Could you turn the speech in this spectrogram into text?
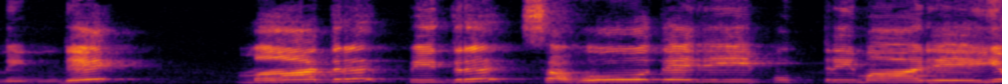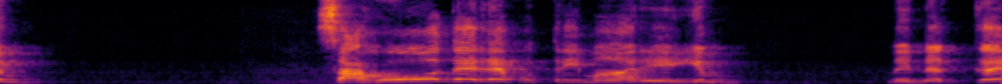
നിന്റെ മാതൃ പിതൃ സഹോദരി പുത്രിമാരെയും സഹോദര പുത്രിമാരെയും നിനക്ക്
